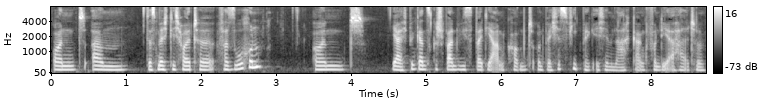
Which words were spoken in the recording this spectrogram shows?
Und ähm, das möchte ich heute versuchen. Und ja, ich bin ganz gespannt, wie es bei dir ankommt und welches Feedback ich im Nachgang von dir erhalte.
